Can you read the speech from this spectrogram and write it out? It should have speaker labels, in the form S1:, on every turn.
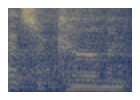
S1: lights are coming on.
